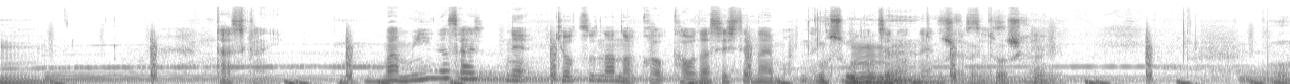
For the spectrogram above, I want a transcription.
うん。確かに。まあみんなさね共通なのは顔顔出ししてないもんね。うんそうだね。ね。確かに確かに。まあ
